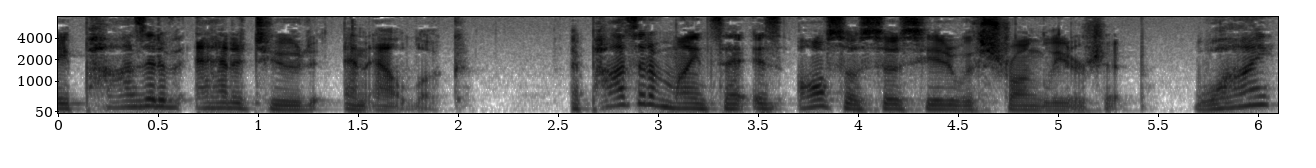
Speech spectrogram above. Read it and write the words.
a positive attitude and outlook. A positive mindset is also associated with strong leadership. Why?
